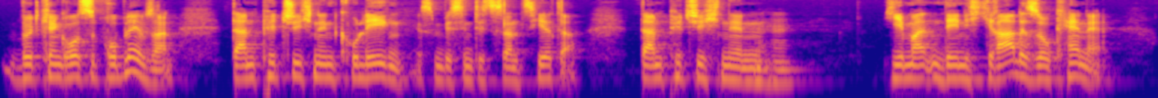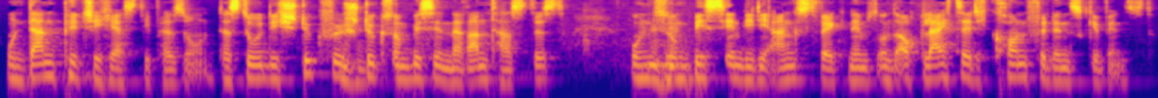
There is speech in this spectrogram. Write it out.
wird kein großes Problem sein. Dann pitche ich einen Kollegen, ist ein bisschen distanzierter. Dann pitche ich einen mhm. jemanden, den ich gerade so kenne. Und dann pitche ich erst die Person, dass du dich Stück für mhm. Stück so ein bisschen daran tastest und so ein mhm. bisschen die die Angst wegnimmst und auch gleichzeitig Confidence gewinnst.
